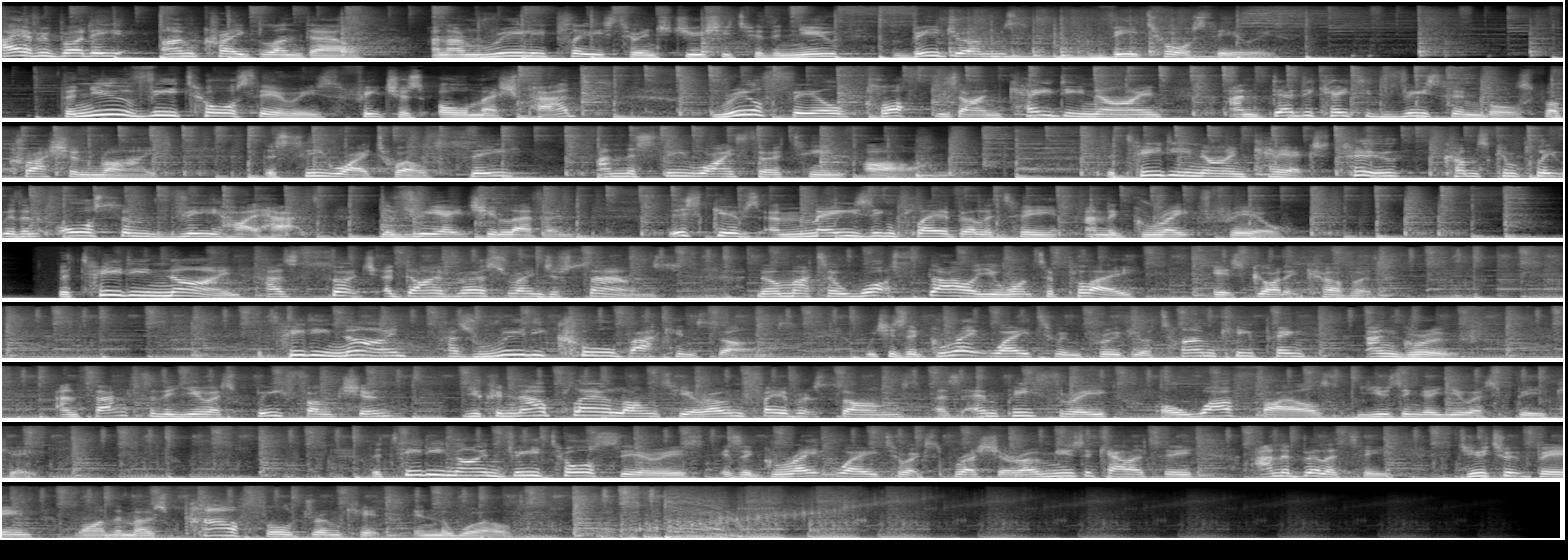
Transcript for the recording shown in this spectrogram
Hi everybody, I'm Craig Blundell and I'm really pleased to introduce you to the new V-Drums V-Tour series. The new V-Tour series features all mesh pads, real feel cloth design KD9 and dedicated V cymbals for crash and ride, the CY12C and the CY13R. The TD9 KX2 comes complete with an awesome V hi-hat, the VH11. This gives amazing playability and a great feel. The TD9 has such a diverse range of sounds. No matter what style you want to play, it's got it covered. The TD9 has really cool backing songs, which is a great way to improve your timekeeping and groove. And thanks to the USB function, you can now play along to your own favourite songs as MP3 or WAV files using a USB key. The TD9 V-Tour series is a great way to express your own musicality and ability due to it being one of the most powerful drum kits in the world.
